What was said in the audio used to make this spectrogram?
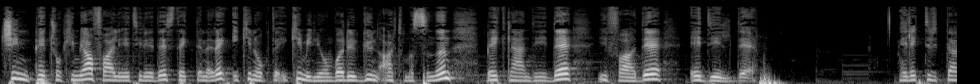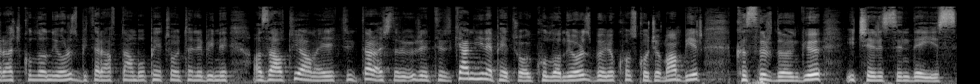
Çin petrokimya faaliyetiyle desteklenerek 2.2 milyon varil gün artmasının beklendiği de ifade edildi. Elektrikli araç kullanıyoruz. Bir taraftan bu petrol talebini azaltıyor ama elektrikli araçları üretirken yine petrol kullanıyoruz. Böyle koskocaman bir kısır döngü içerisindeyiz.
